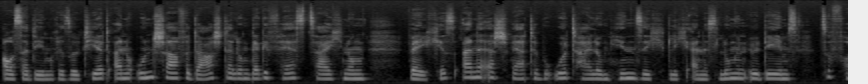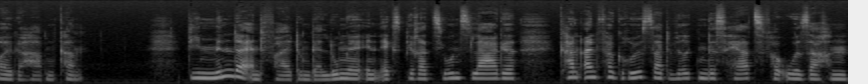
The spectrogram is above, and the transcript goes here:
Außerdem resultiert eine unscharfe Darstellung der Gefäßzeichnung, welches eine erschwerte Beurteilung hinsichtlich eines Lungenödems zur Folge haben kann Die Minderentfaltung der Lunge in Expirationslage kann ein vergrößert wirkendes Herz verursachen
